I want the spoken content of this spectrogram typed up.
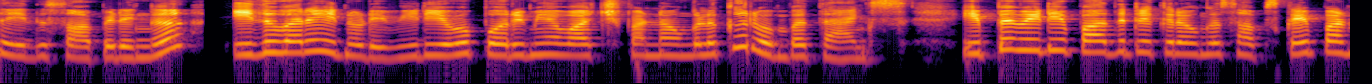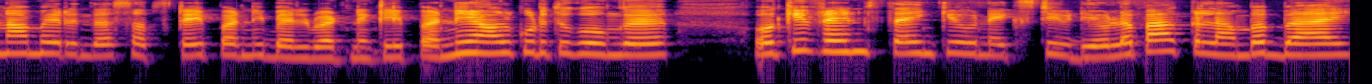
செய்து சாப்பிடுங்க. இதுவரை என்னுடைய வீடியோவை பொறுமையாக வாட்ச் பண்ணவங்களுக்கு ரொம்ப தேங்க்ஸ் இப்போ வீடியோ பார்த்துட்டு இருக்கிறவங்க சப்ஸ்கிரைப் பண்ணாமல் இருந்தால் சப்ஸ்கிரைப் பண்ணி பெல் பட்டனை கிளிக் பண்ணி ஆள் கொடுத்துக்கோங்க. ஓகே ஃப்ரெண்ட்ஸ் தேங்க்யூ நெக்ஸ்ட் வீடியோவில் பார்க்கலாம். பாய்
